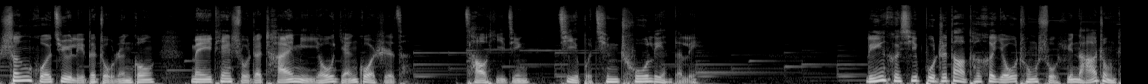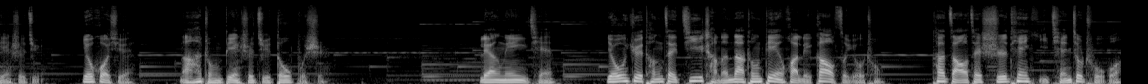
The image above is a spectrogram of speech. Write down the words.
生活剧里的主人公每天数着柴米油盐过日子，早已经记不清初恋的脸。林和熙不知道他和尤虫属于哪种电视剧，又或许哪种电视剧都不是。两年以前，尤月腾在机场的那通电话里告诉尤虫，他早在十天以前就出国。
